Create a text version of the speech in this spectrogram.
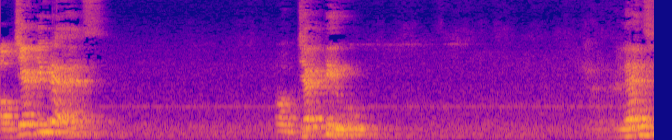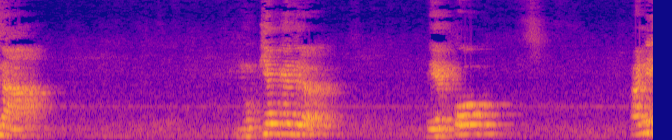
ઓબ્જેક્ટિવ લેન્સ ઓબ્જેક્ટિવ લેન્સના મુખ્ય કેન્દ્ર એકો અને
